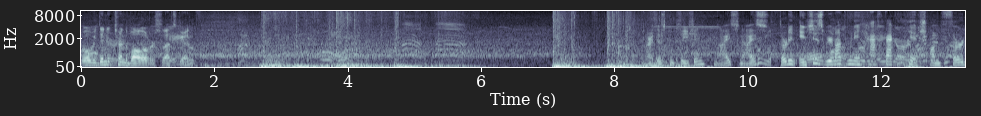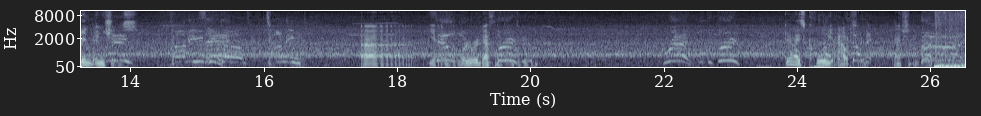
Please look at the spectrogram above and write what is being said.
Well, we didn't turn the ball over, so that's good. All right, there's completion. Nice, nice. Third and inches. We're not doing a halfback pitch on third and inches. Uh, yeah, no, we were definitely gonna do. Get a nice Cooley out here. That should be good.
